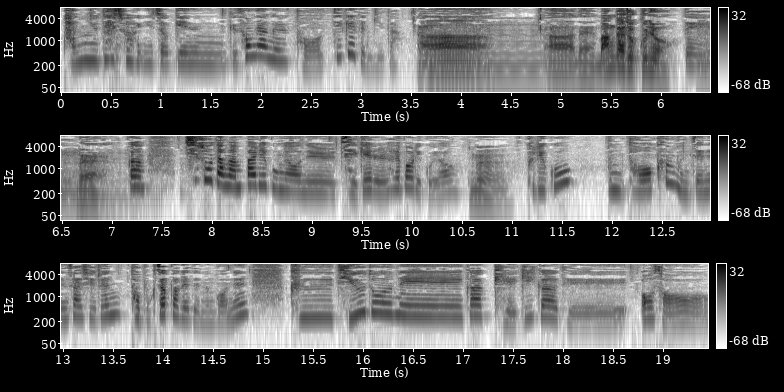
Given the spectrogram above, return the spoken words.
반유대주의적인 그 성향을 더 띠게 됩니다. 아, 아, 네, 망가졌군요. 네. 네. 그러니까 취소당한 파리 공연을 재개를 해버리고요. 네. 그리고 더 큰 문제는 사실은 더 복잡하게 되는 거는 그 디우도네가 계기가 되어서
